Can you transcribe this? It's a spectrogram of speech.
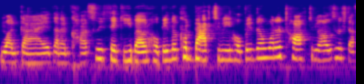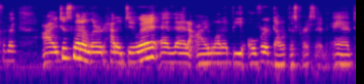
one guy that I'm constantly thinking about, hoping they'll come back to me, hoping they'll want to talk to me, all this other stuff. I'm like, I just want to learn how to do it, and then I want to be over and done with this person. And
